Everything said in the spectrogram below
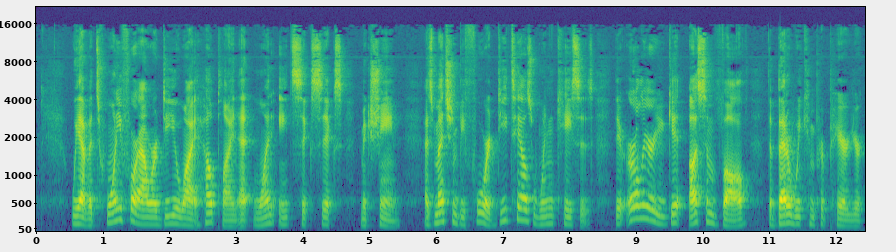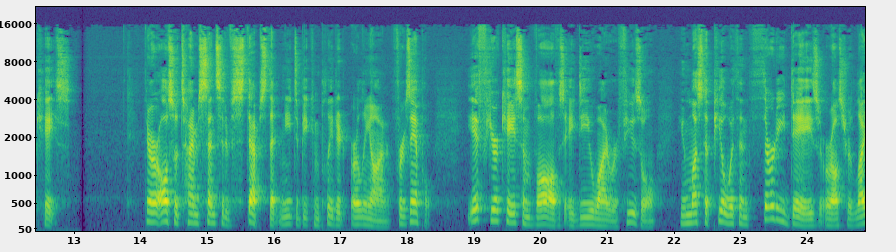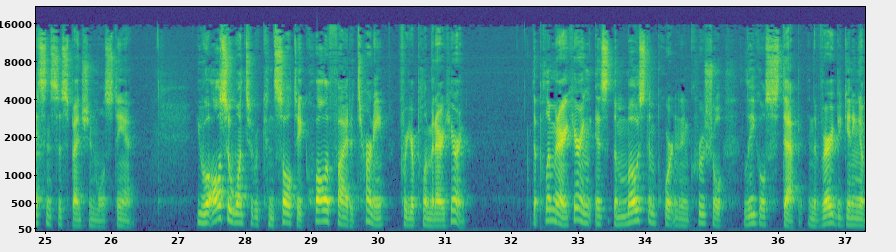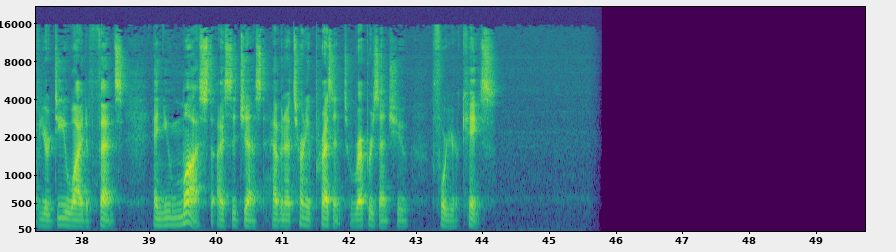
We have a 24 hour DUI helpline at 1 866 McShane. As mentioned before, details win cases. The earlier you get us involved, the better we can prepare your case. There are also time sensitive steps that need to be completed early on. For example, if your case involves a DUI refusal, you must appeal within 30 days or else your license suspension will stand. You will also want to consult a qualified attorney for your preliminary hearing. The preliminary hearing is the most important and crucial legal step in the very beginning of your DUI defense, and you must, I suggest, have an attorney present to represent you for your case.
